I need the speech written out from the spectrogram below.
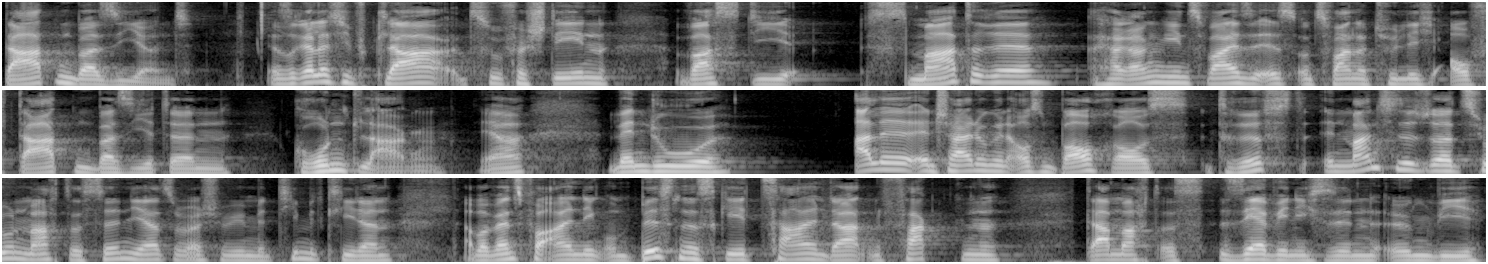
datenbasierend. Es ist relativ klar zu verstehen, was die smartere Herangehensweise ist, und zwar natürlich auf datenbasierten Grundlagen. Ja? Wenn du alle Entscheidungen aus dem Bauch raus triffst. In manchen Situationen macht das Sinn, ja, zum Beispiel wie mit Teammitgliedern. Aber wenn es vor allen Dingen um Business geht, Zahlen, Daten, Fakten, da macht es sehr wenig Sinn, irgendwie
